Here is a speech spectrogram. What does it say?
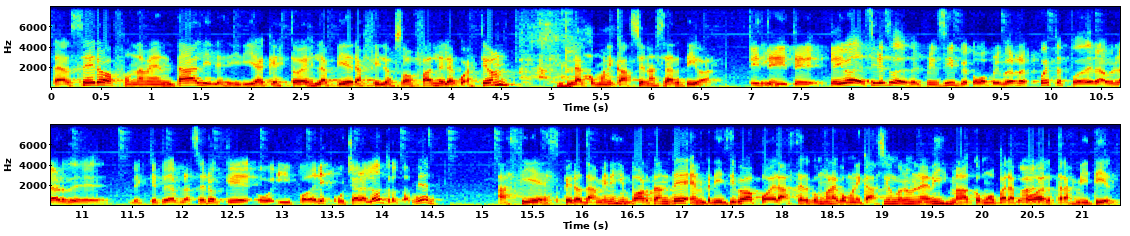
Tercero, fundamental, y les diría que esto es la piedra filosofal de la cuestión, la comunicación asertiva. Y Sí. te, te- te iba a decir eso desde el principio, como primera respuesta es poder hablar de, de qué te da placer o qué, o- y poder escuchar al otro también. Así es, pero también es importante, en principio, poder hacer como una comunicación con una misma, como para Claro. poder transmitir.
